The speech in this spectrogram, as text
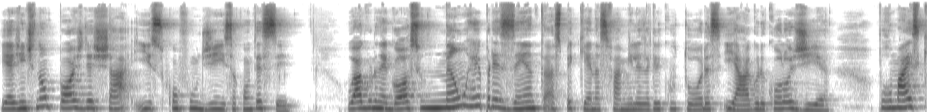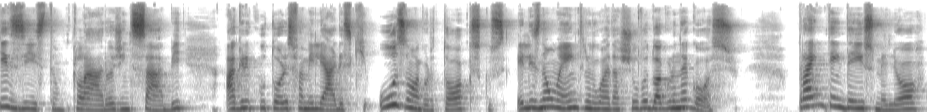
E a gente não pode deixar isso confundir, isso acontecer. O agronegócio não representa as pequenas famílias agricultoras e agroecologia. Por mais que existam, claro, a gente sabe, agricultores familiares que usam agrotóxicos, eles não entram no guarda-chuva do agronegócio. Para entender isso melhor,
